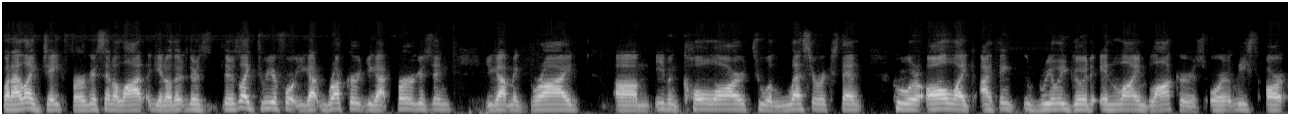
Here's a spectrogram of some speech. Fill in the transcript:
But I like Jake Ferguson a lot. You know, there, there's there's like three or four. You got Ruckert, you got Ferguson, you got McBride, um, even Kolar to a lesser extent, who are all like I think really good inline blockers, or at least are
